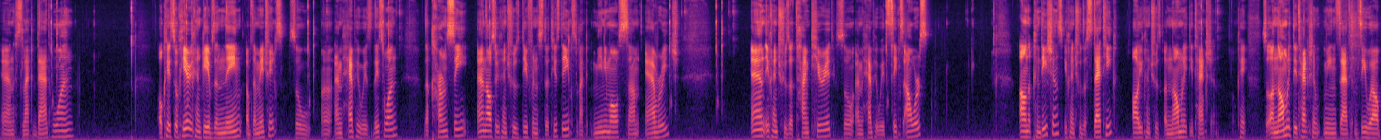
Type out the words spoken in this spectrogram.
and select that one. Okay, so here you can give the name of the matrix. So uh, I'm happy with this one, the currency, and also you can choose different statistics like minimal, sum, average. And you can choose a time period. So I'm happy with six hours. On the conditions, you can choose a static or you can choose anomaly detection. Okay, so anomaly detection means that they will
